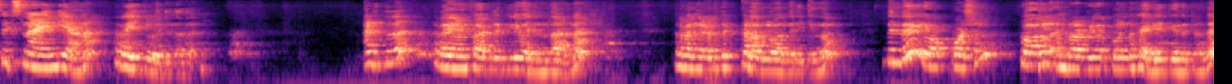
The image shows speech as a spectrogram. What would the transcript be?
സിക്സ് നയന്റി ആണ് റേറ്റ് വരുന്നത്. അടുത്തത് റയോൺ ഫാബ്രിക്കിൽ വരുന്നതാണ്. നല്ല ഭംഗിയുള്ള ബ്രിക്ക് കളറിൽ വന്നിരിക്കുന്നു. ഇതിന്റെ yoke portion floral embroidery work കൊണ്ട് ഹൈലൈറ്റ് ചെയ്തിട്ടുണ്ട്.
